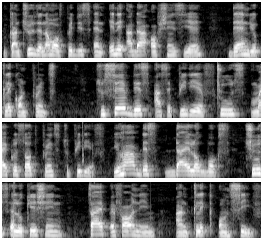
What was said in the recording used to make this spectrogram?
You can choose the number of pages and any other options here. Then you click on print. To save this as a pdf choose microsoft print to pdf you have this dialog box. Choose a location type a file name and click on save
